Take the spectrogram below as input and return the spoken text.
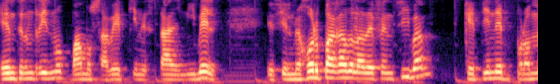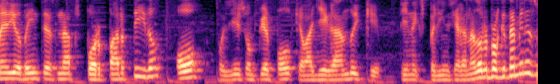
entre en ritmo, vamos a ver quién está al nivel si el mejor pagado la defensiva, que tiene promedio 20 snaps por partido, o pues Jason Pierre-Paul que va llegando y que tiene experiencia ganadora, porque también es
